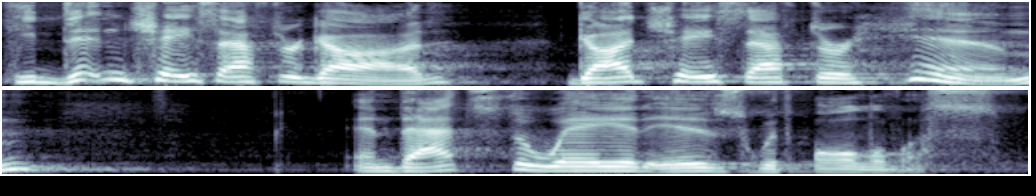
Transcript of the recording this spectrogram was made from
He didn't chase after God, God chased after him, and that's the way it is with all of us.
